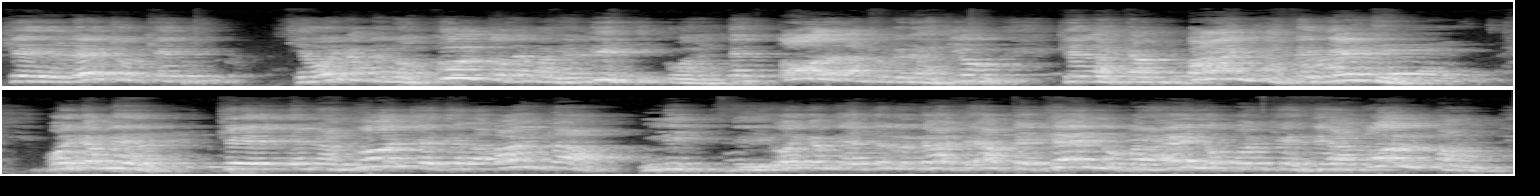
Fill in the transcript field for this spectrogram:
que el hecho que, que oigan en los cultos evangelísticos de toda la congregación, que las campañas se llenen. Óigame, que en las noches de alabanza, ni, ni, este lugar sea pequeño para ellos porque se agolpan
